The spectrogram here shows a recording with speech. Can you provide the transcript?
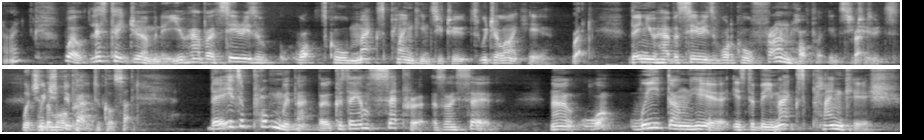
All right? Well, let's take Germany. You have a series of what's called Max Planck Institutes, which are like here. Right. Then you have a series of what are called Fraunhofer Institutes, Which are the more develop- practical side. There is a problem with that, though, because they are separate, as I said. Now, what we've done here is to be Max Planckish,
